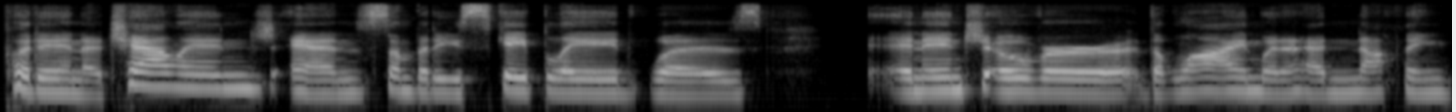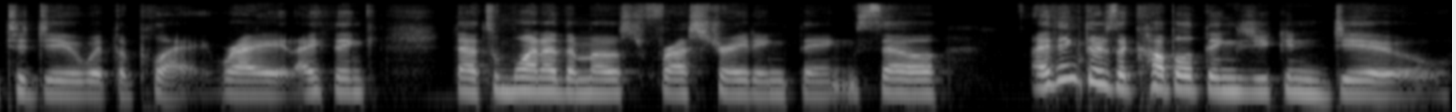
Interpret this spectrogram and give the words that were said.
put in a challenge and somebody's skate blade was an inch over the line when it had nothing to do with the play right? I think that's one of the most frustrating things. So i think there's a couple of things you can do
